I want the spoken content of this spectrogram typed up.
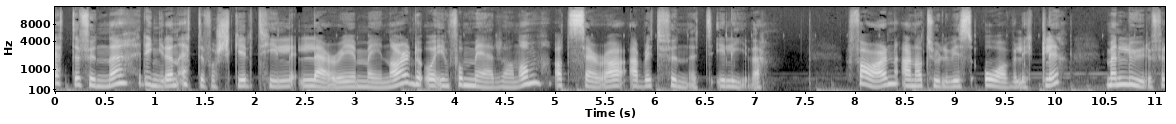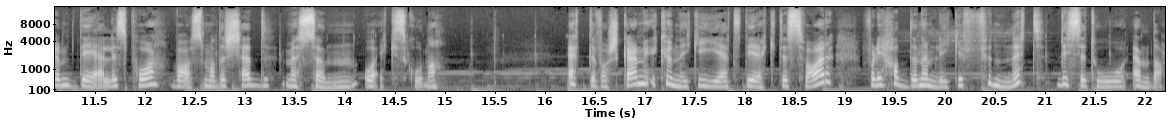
Etter funnet ringer en etterforsker til Larry Maynard og informerer han om at Sarah er blitt funnet i live. Faren er naturligvis overlykkelig, men lurer fremdeles på hva som hadde skjedd med sønnen og ekskona. Etterforskeren kunne ikke gi et direkte svar, for de hadde nemlig ikke funnet disse to enda.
